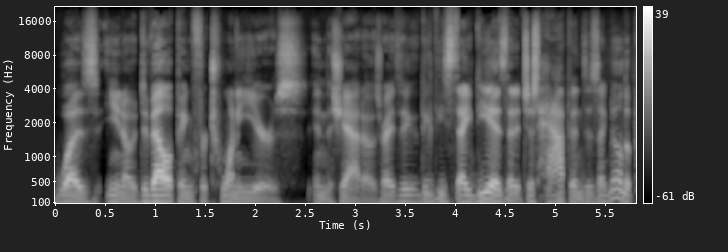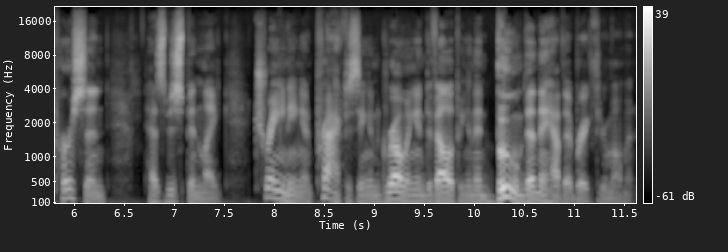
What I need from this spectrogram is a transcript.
was, you know, developing for 20 years in the shadows, right? These ideas that it just happens is like, no, the person has just been like training and practicing and growing and developing, and then boom, then they have that breakthrough moment.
